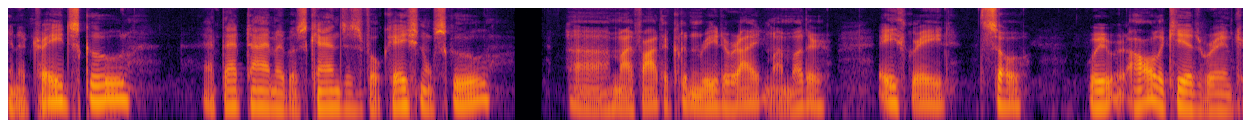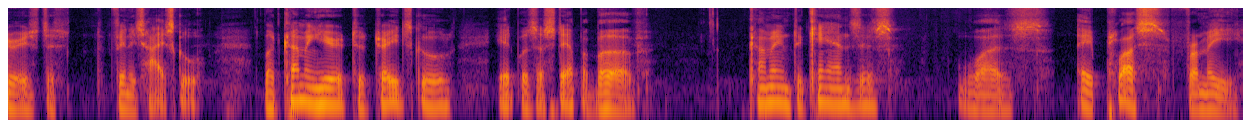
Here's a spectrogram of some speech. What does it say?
in a trade school. At that time, it was Kansas Vocational School. Uh, my father couldn't read or write. My mother, eighth grade. So we were, all the kids were encouraged to finish high school. But coming here to trade school, it was a step above. Coming to Kansas was a plus for me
